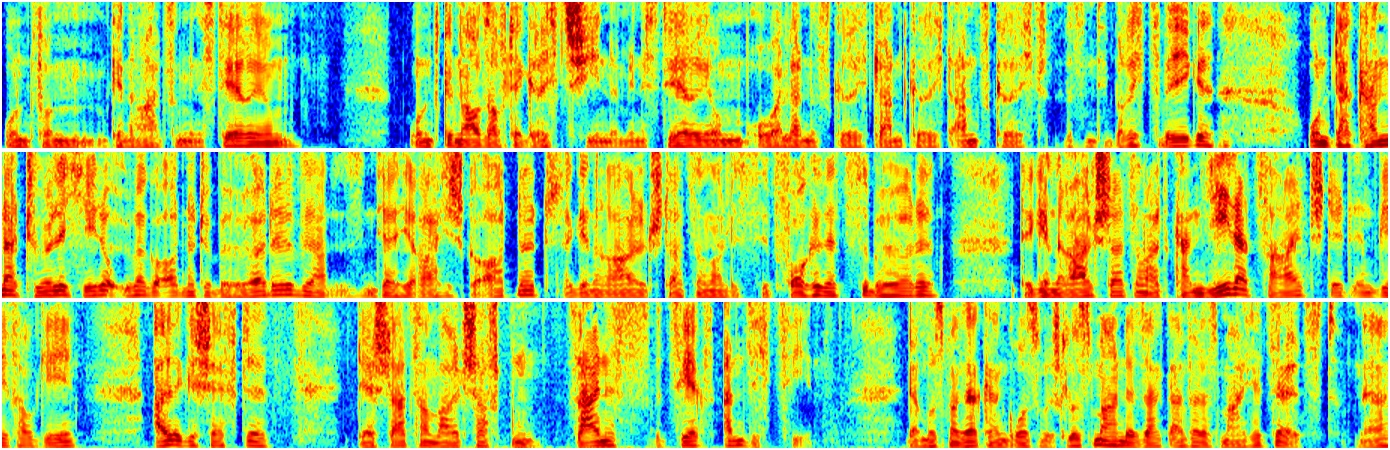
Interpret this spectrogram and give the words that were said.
und vom General zum Ministerium. Und genauso auf der Gerichtsschiene. Ministerium, Oberlandesgericht, Landgericht, Amtsgericht. Das sind die Berichtswege. Und da kann natürlich jede übergeordnete Behörde, wir sind ja hierarchisch geordnet, der Generalstaatsanwalt ist die vorgesetzte Behörde. Der Generalstaatsanwalt kann jederzeit, steht im GVG, alle Geschäfte der Staatsanwaltschaften seines Bezirks an sich ziehen. Da muss man gar keinen großen Beschluss machen, der sagt einfach, das mache ich jetzt selbst. Ja,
